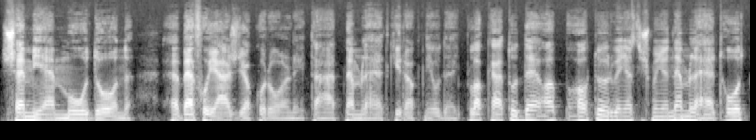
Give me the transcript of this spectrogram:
semmilyen módon befolyást gyakorolni, tehát nem lehet kirakni oda egy plakátot, de a, a törvény azt is mondja, nem lehet ott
